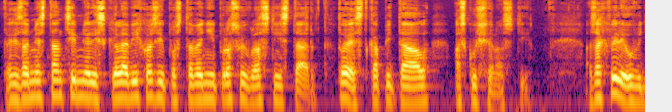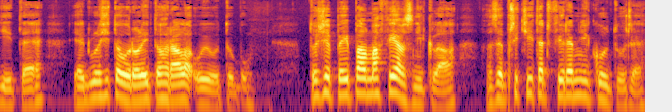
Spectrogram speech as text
Takže zaměstnanci měli skvělé výchozí postavení pro svůj vlastní start, to jest kapitál a zkušenosti. A za chvíli uvidíte, jak důležitou roli to hrálo u YouTube. To, že PayPal Mafia vznikla, lze přičítat firemní kultuře,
